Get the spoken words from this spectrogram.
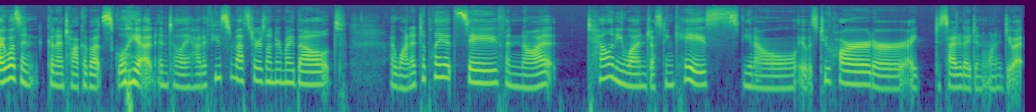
I wasn't going to talk about school yet until I had a few semesters under my belt. I wanted to play it safe and not tell anyone just in case, you know, it was too hard or I decided I didn't want to do it.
